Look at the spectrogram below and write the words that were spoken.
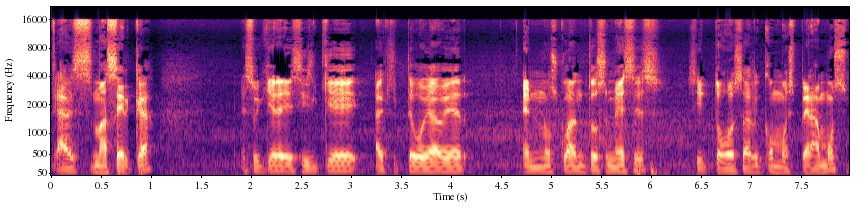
cada vez más cerca. Eso quiere decir que aquí te voy a ver en unos cuantos meses, si todo sale como esperamos.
